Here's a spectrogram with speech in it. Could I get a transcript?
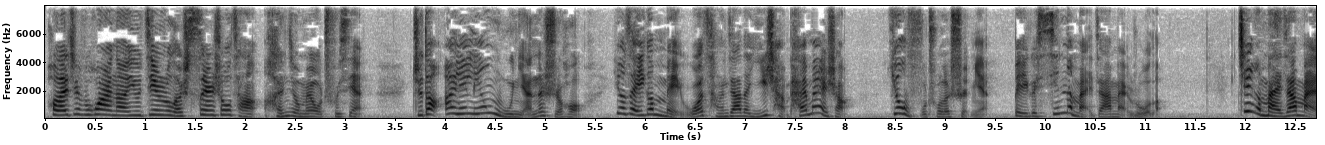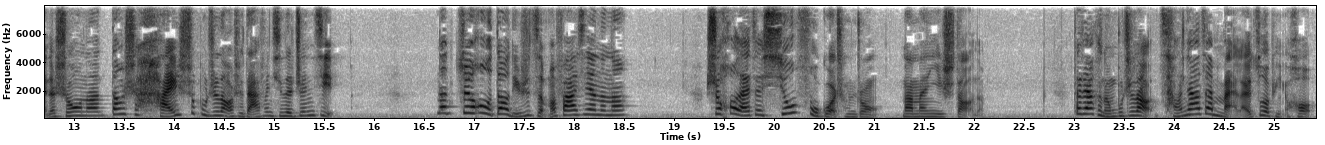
后来这幅画呢，又进入了私人收藏，很久没有出现，直到二零零五年的时候，又在一个美国藏家的遗产拍卖上又浮出了水面。被一个新的买家买入了，这个买家买的时候呢，当时还是不知道是达芬奇的真迹。那最后到底是怎么发现的呢？是后来在修复过程中慢慢意识到的。大家可能不知道，藏家在买来作品后，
